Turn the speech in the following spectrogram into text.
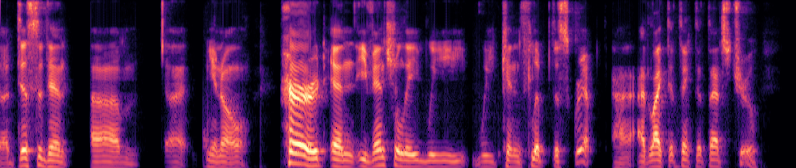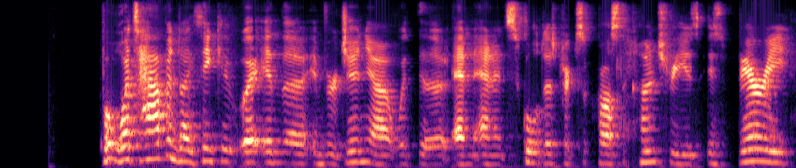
uh, dissident, um, uh, you know, herd, and eventually we we can flip the script. I'd like to think that that's true. But what's happened, I think, uh, in the in Virginia with the and and its school districts across the country is is very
